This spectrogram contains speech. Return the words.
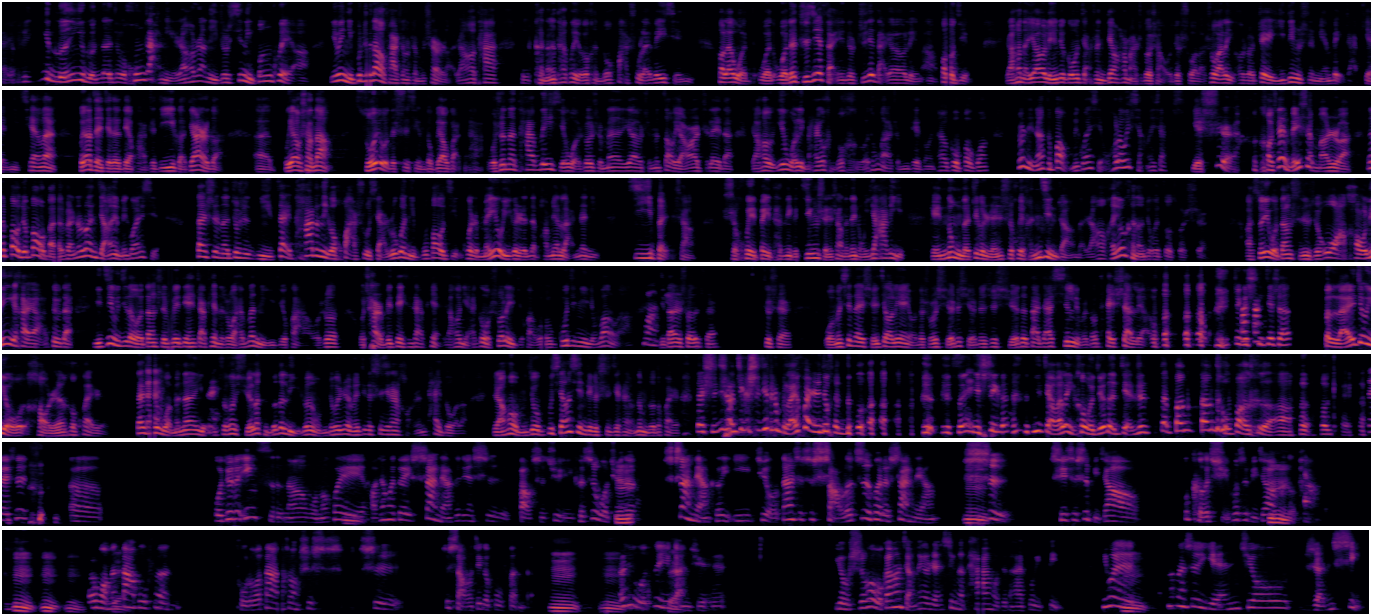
一轮一轮的就轰炸你，然后让你就是心理崩溃啊，因为你不知道发生什么事儿了。然后他可能他会有很多话术来威胁你。后来我我我的直接反应就是直接打幺幺零啊，报警。然后呢，幺幺零就跟我讲说你电话号码是多少，我就说了，说完了以后说这一定是缅北诈骗，你千万。不要再接他的电话，这第一个。第二个，呃，不要上当，所有的事情都不要管他。我说那他威胁我说什么要什么造谣啊之类的，然后因为我里面还有很多合同啊什么这些东西，他要给我曝光。他说你让他报没关系。我后来我想了一下，也是，好像也没什么，是吧？那报就报吧，反正乱讲也没关系。但是呢，就是你在他的那个话术下，如果你不报警或者没有一个人在旁边拦着你，基本上。是会被他那个精神上的那种压力给弄的这个人是会很紧张的，然后很有可能就会做错事，啊，所以我当时就觉得哇，好厉害呀，对不对？你记不记得我当时被电信诈骗的时候，我还问你一句话，我说我差点被电信诈骗，然后你还跟我说了一句话，我估计你已经忘了啊。忘你当时说的是，就是我们现在学教练，有的时候学着学着就学的大家心里边都太善良了，这个世界上本来就有好人和坏人。但是我们呢，有的时候学了很多的理论，我们就会认为这个世界上好人太多了，然后我们就不相信这个世界上有那么多的坏人。但实际上，这个世界上本来坏人就很多，所以你是一个你讲完了以后，我觉得简直在帮当头棒喝啊。OK，对，是呃，我觉得因此呢，我们会好像会对善良这件事保持距离。可是我觉得善良可以依旧，但是是少了智慧的善良是其实是比较。不可取，或是比较可怕的，嗯。嗯嗯。而我们大部分普罗大众是是是是少了这个部分的，嗯嗯。而且我自己感觉，有时候我刚刚讲那个人性的贪，我觉得还不一定，因为他们是研究人性，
